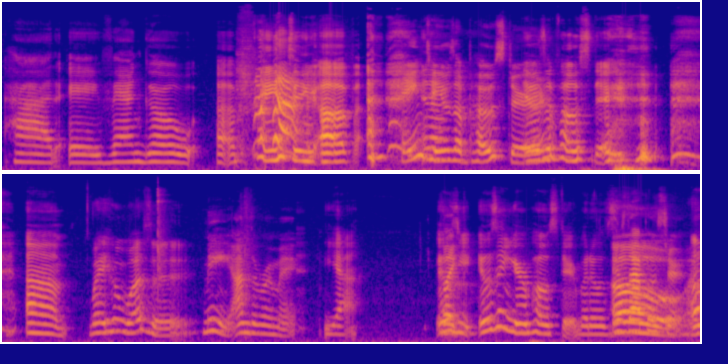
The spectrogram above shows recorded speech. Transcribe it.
had a Van Gogh uh, painting up. Painting. It was a poster. It was a poster. um, Wait, who was it? Me. I'm the roommate. yeah. It Like- was it wasn't your poster, but it was. was that poster? Oh, I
